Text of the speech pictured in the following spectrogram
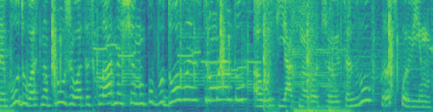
Не буду вас напружувати складнощами побудови інструменту, а ось як народжується звук, розповім.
